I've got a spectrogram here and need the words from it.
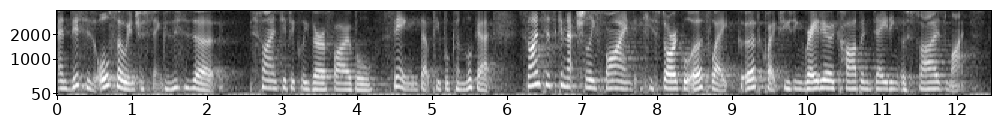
And this is also interesting because this is a scientifically verifiable thing that people can look at. Scientists can actually find historical earthquake, earthquakes using radiocarbon dating of seismites.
